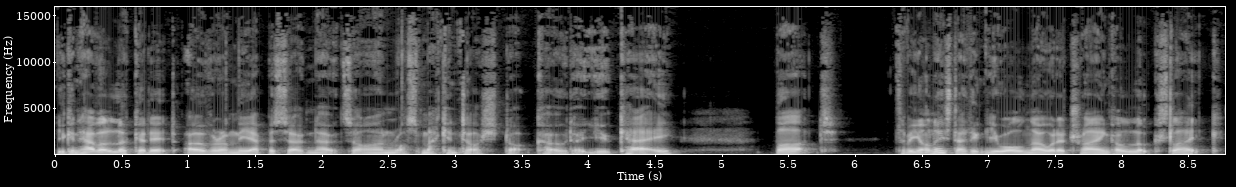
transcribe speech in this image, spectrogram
you can have a look at it over on the episode notes on rossmackintosh.co.uk. But to be honest, I think you all know what a triangle looks like.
